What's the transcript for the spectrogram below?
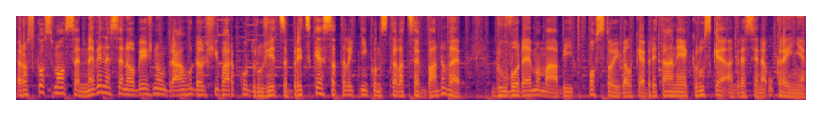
Roskosmos se nevynese na oběžnou dráhu další várku družic britské satelitní konstelace OneWeb. Důvodem má být postoj Velké Británie k ruské agresi na Ukrajině.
